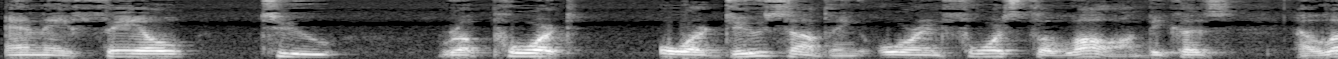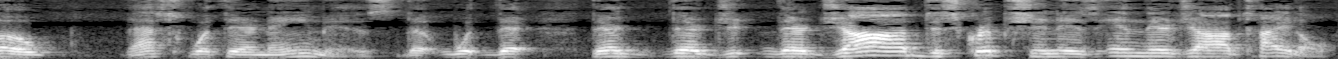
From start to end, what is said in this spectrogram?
and they fail to report or do something or enforce the law, because, hello, that's what their name is. That what their their their their job description is in their job title.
